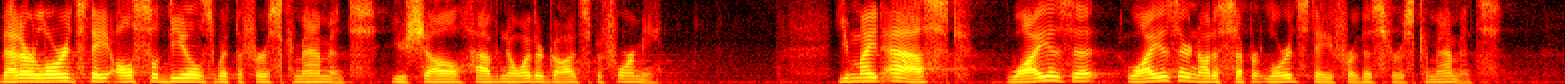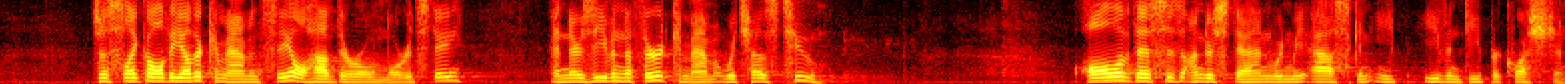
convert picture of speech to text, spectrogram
that our Lord's Day also deals with the first commandment you shall have no other gods before me. You might ask, why is, it, why is there not a separate Lord's Day for this first commandment? Just like all the other commandments, they all have their own Lord's Day. And there's even a third commandment, which has two. All of this is understand when we ask an even deeper question.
